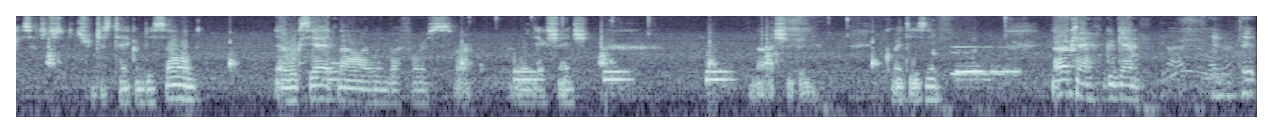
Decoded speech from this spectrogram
guess I just, should just take on b7. Yeah, rook c8 now I win by force, or I win the exchange. No, it should be quite easy. Okay, good game. And th-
